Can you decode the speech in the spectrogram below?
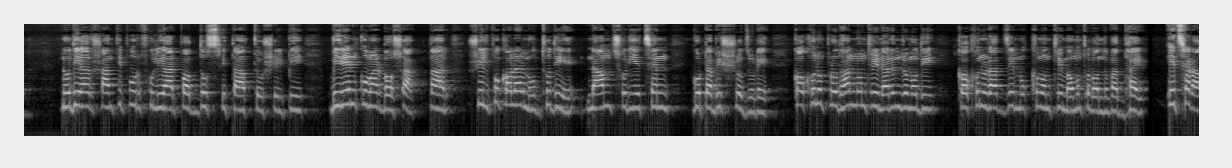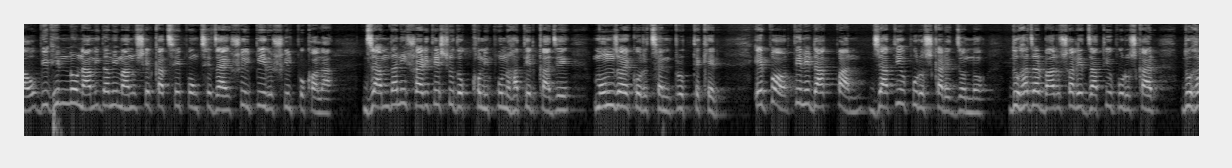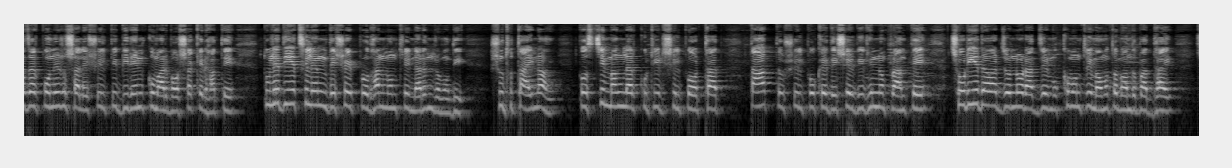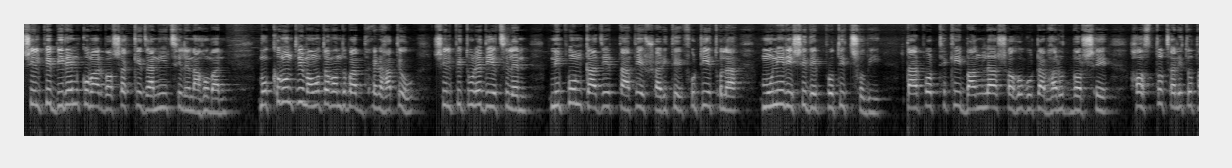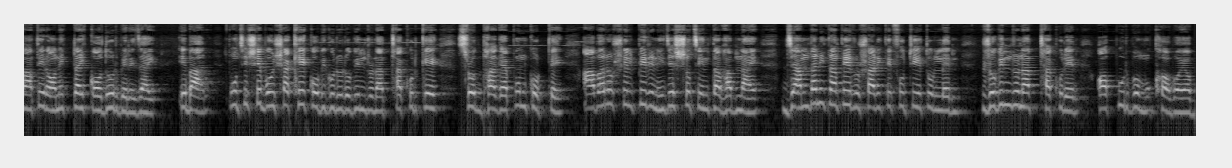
নদিয়ার শান্তিপুর ফুলিয়ার পদ্মশ্রী তাঁত শিল্পী বীরেন কুমার বসাক তাঁর শিল্পকলার মধ্য দিয়ে নাম ছড়িয়েছেন গোটা বিশ্ব জুড়ে। কখনো প্রধানমন্ত্রী নরেন্দ্র মোদী, কখনো রাজ্যের মুখ্যমন্ত্রী মমতা বন্দ্যোপাধ্যায়। এছাড়াও বিভিন্ন নামি দামি মানুষের কাছে পৌঁছে যায় শিল্পীর শিল্পকলা। জামদানি শাড়িতে সুদক্ষ নিপুণ হাতের কাজে মন জয় করেছেন প্রত্যেকের। এরপর তিনি ডাক পান জাতীয় পুরস্কারের জন্য। দু হাজার বারো সালের জাতীয় পুরস্কার দু হাজার পনেরো সালে শিল্পী বীরেন কুমার বসাকের হাতে তুলে দিয়েছিলেন দেশের প্রধানমন্ত্রী নরেন্দ্র মোদী। শুধু তাই নয়, পশ্চিমবাংলার কুটির শিল্প অর্থাৎ তাঁত শিল্পকে দেশের বিভিন্ন প্রান্তে ছড়িয়ে দেওয়ার জন্য রাজ্যের মুখ্যমন্ত্রী মমতা বন্দ্যোপাধ্যায় শিল্পী বীরেন কুমার বসাককে জানিয়েছিলেন আহ্বান। মুখ্যমন্ত্রী মমতা বন্দ্যোপাধ্যায়ের হাতেও শিল্পী তুলে দিয়েছিলেন নিপুণ কাজের তাঁতের শাড়িতে ফুটিয়ে তোলা মুনি ঋষিদের প্রতিচ্ছবি। তারপর থেকেই বাংলা সহ গোটা ভারতবর্ষে হস্তচালিত তাঁতের অনেকটাই কদর বেড়ে যায়। এবার পঁচিশে বৈশাখে কবিগুরু রবীন্দ্রনাথ ঠাকুরকে শ্রদ্ধা জ্ঞাপন করতে আবারও শিল্পীর নিজস্ব চিন্তাভাবনায় জামদানি তাঁতের শাড়িতে ফুটিয়ে তুললেন রবীন্দ্রনাথ ঠাকুরের অপূর্ব মুখ অবয়ব।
